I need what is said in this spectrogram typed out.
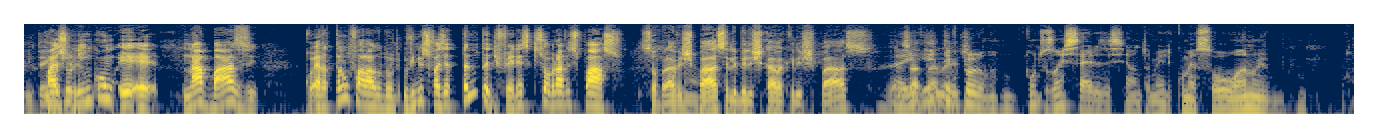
Entendi. Mas o Lincoln, é, é, na base, era tão falado do. O Vinícius fazia tanta diferença que sobrava espaço. Sobrava espaço, ele beliscava aquele espaço. É, Exatamente. teve pro- contusões sérias esse ano também. Ele começou o ano com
